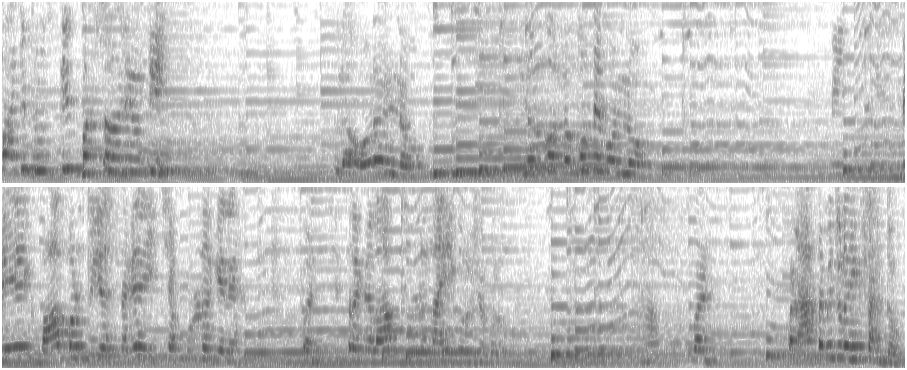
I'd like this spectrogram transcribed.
माझी वृत्ती स्पष्ट झाली होती. तुला ओरडलो. नको नको ते बोललो. मी मी एक बाप म्हणून तुझ्या सगळ्या इच्छा पूर्ण केल्या. पण चित्रकला पूर्ण नाही करू शकलो. पण पण आता मी तुला एक सांगतो.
